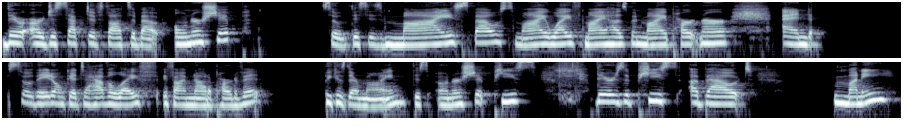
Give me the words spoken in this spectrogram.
there are deceptive thoughts about ownership. So this is my spouse, my wife, my husband, my partner. And so they don't get to have a life if I'm not a part of it because they're mine, this ownership piece. There's a piece about money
